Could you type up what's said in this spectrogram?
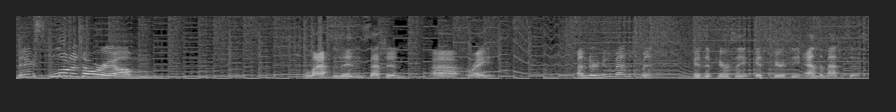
the Explodatorium! Is in session. Uh, right? Under new management. Is it Piercy? It's Piercy. And the Magicist.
